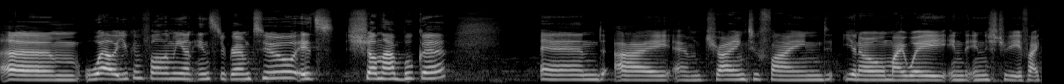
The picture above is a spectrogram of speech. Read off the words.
um, well, you can follow me on Instagram too. It's Shanna Boeke. And I am trying to find, you know, my way in the industry if I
